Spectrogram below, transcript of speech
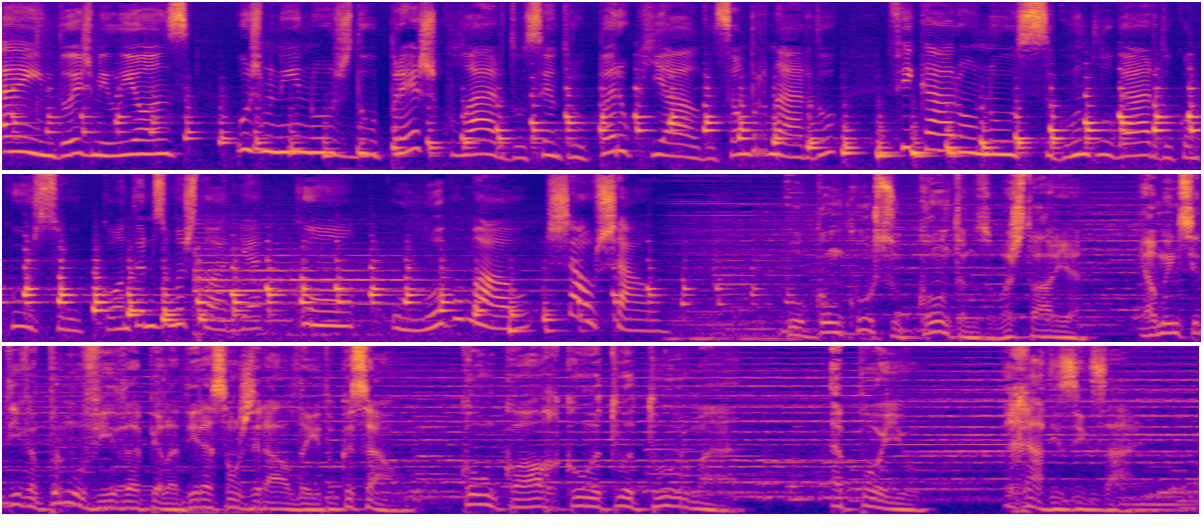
Em 2011, os meninos do pré-escolar do Centro Paroquial de São Bernardo ficaram no segundo lugar do concurso Conta-nos uma História com o Lobo Mau Chau Chau. O concurso Conta-nos uma História é uma iniciativa promovida pela Direção-Geral da Educação. Concorre com a tua turma. Apoio Rádio Zigzag.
